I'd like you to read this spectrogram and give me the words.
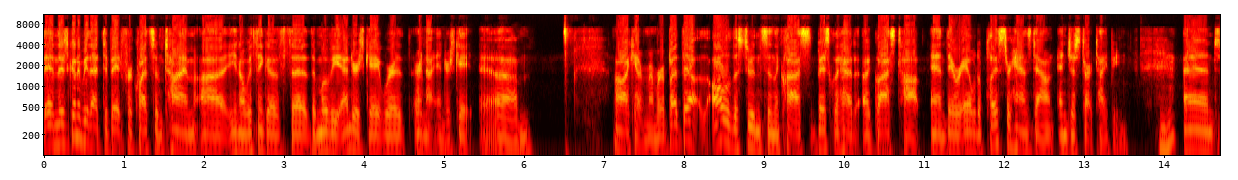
and there's going to be that debate for quite some time. Uh, you know, we think of the the movie Ender's Gate, where or not Ender's Gate. Um, oh, I can't remember. But they, all of the students in the class basically had a glass top, and they were able to place their hands down and just start typing. Mhm. And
